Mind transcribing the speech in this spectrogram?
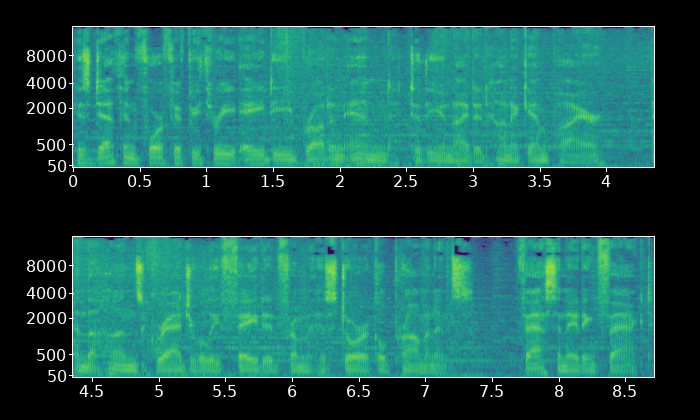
His death in 453 AD brought an end to the United Hunnic Empire, and the Huns gradually faded from historical prominence. Fascinating fact,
